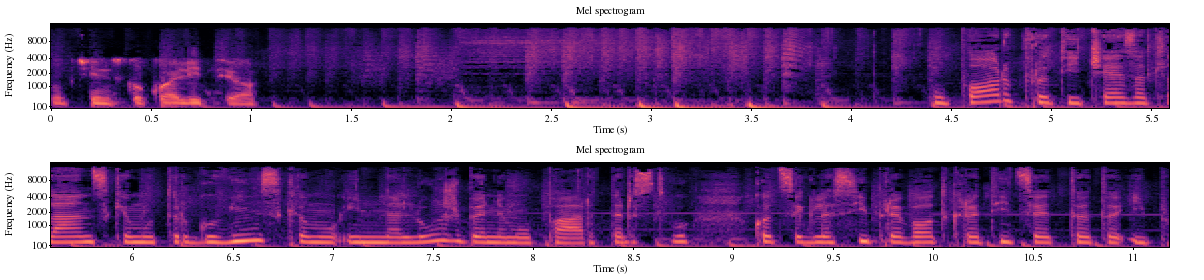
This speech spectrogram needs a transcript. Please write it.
občinsko koalicijo. Upor proti čezatlantskemu trgovinskemu in naložbenemu partnerstvu, kot se glasi prevod kratice TTIP,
